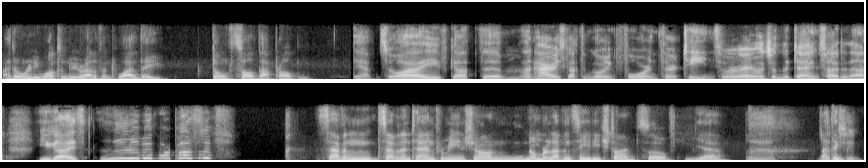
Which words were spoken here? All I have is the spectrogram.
I don't really want them to be relevant while they don't solve that problem. Yeah, so I've got them, and Harry's got them going four and thirteen. So we're very much on the downside of that. You guys, a little bit more positive. Seven, seven and ten for me and Sean. Number eleven seed each time. So yeah, yeah I think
